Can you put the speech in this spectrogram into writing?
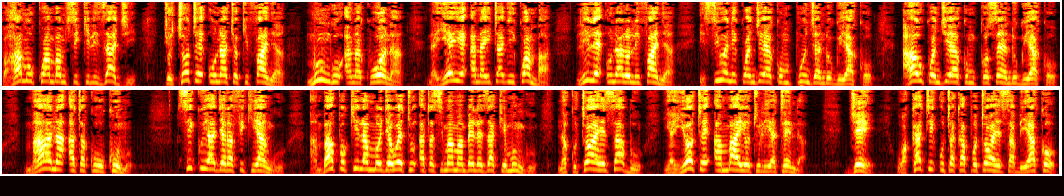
Fahamu kwamba msikilizaji chochote unachokifanya mungu anakuona na yeye anahitaji kwamba lile unalolifanya isiwe ni kwa njia ya kumpunja ndugu yako au kwa njia ya kumkosea ndugu yako maana atakuhukumu. Siku yaja rafiki yangu ambapo kila mmoja wetu atasimama mbele zake mungu na kutoa hesabu ya yote ambayo tuliyatenda. Je wakati utakapotoa hesabu yako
